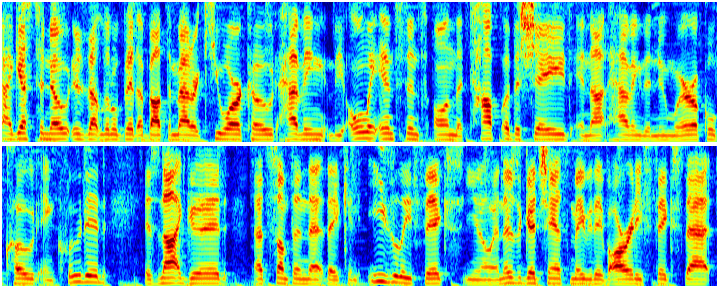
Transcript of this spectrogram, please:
I guess to note is that little bit about the Matter QR code, having the only instance on the top of the shade and not having the numerical code included is not good. That's something that they can easily fix, you know, and there's a good chance maybe they've already fixed that,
